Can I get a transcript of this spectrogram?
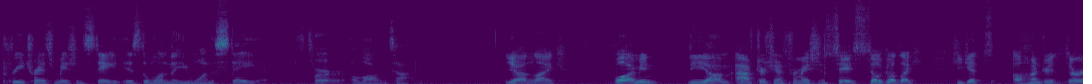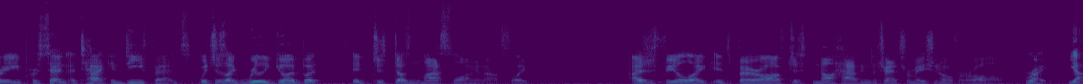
pre transformation state is the one that you want to stay in for a long time. Yeah, and like, well, I mean, the um after transformation state is still good. Like, he gets hundred thirty percent attack and defense, which is like really good, but it just doesn't last long enough. Like, I just feel like it's better off just not having the transformation overall. Right. Yeah.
